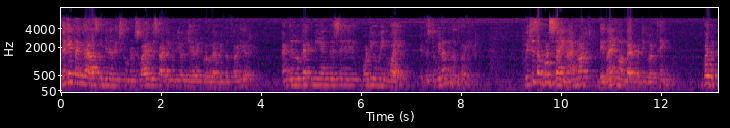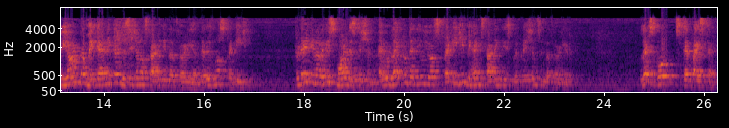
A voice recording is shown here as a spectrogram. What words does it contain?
Many times I ask engineering students why are you starting with your GRE program in the third year and they look at me and they say what do you mean why? It is to be done in the third year which is a good sign I am not denying on that particular thing but beyond the mechanical decision of starting in the third year there is no strategy. Today in a very small discussion, I would like to tell you your strategy behind starting these preparations in the third year. Let's go step by step.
